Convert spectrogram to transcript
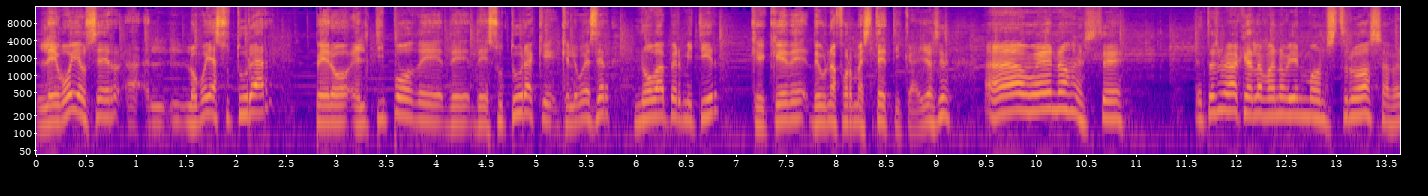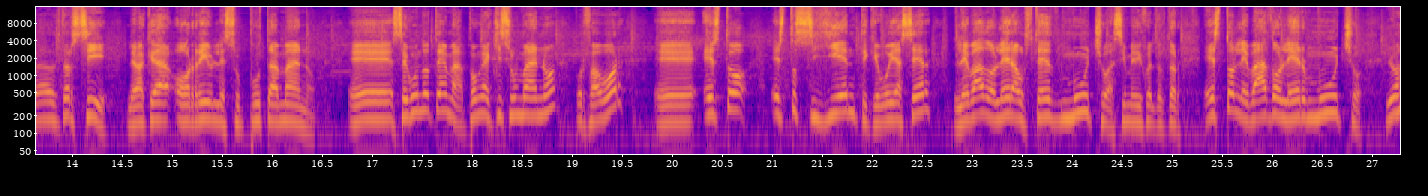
le voy a usar, ah, lo voy a suturar. Pero el tipo de, sutura que, que le voy a hacer no va a permitir que quede de una forma estética. Y así, ah, bueno, este... Entonces me va a quedar la mano bien monstruosa, ¿verdad, doctor? Sí, le va a quedar horrible su puta mano. Eh, segundo tema, ponga aquí su mano, por favor. Eh, esto, esto siguiente que voy a hacer le va a doler a usted mucho, así me dijo el doctor. Esto le va a doler mucho. Yo,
